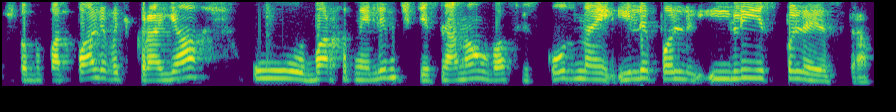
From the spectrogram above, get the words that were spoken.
чтобы подпаливать края у бархатной ленточки, если она у вас вискозная или, или из полиэстера.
